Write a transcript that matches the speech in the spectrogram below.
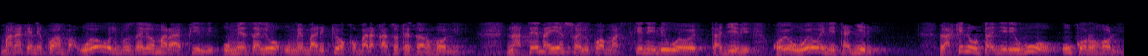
Maanaake ni kwamba wewe ulivyozaliwa mara ya pili umezaliwa umebarikiwa kwa baraka zote za rohoni na tena yesu alikuwa maskini ili wewe tajiri. Kwa hiyo wewe ni tajiri. Lakini utajiri huo uko rohoni.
